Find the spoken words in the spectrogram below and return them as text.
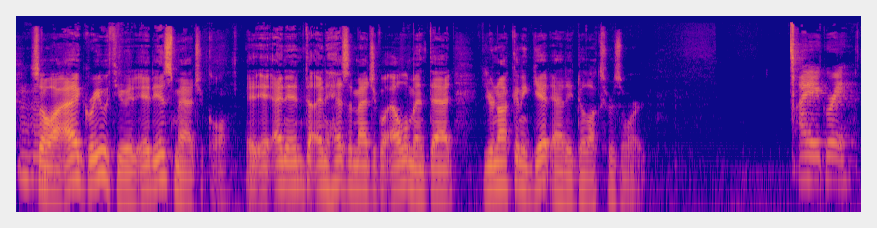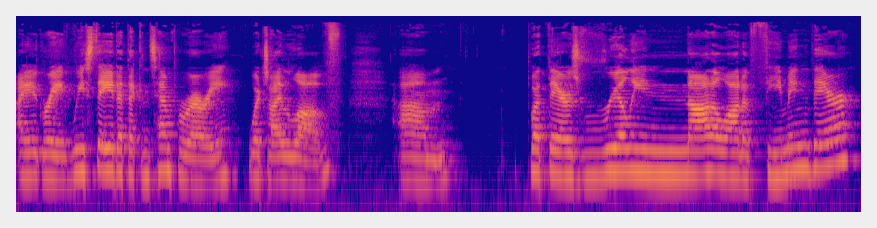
Mm-hmm. So I agree with you. It, it is magical, it, it, and, it, and it has a magical element that you're not going to get at a deluxe resort. I agree. I agree. We stayed at the Contemporary, which I love, um, but there's really not a lot of theming there.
